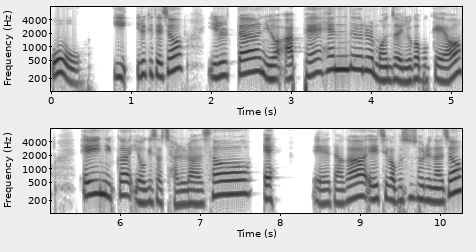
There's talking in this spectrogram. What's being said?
O. E. 이렇게 되죠? 일단 이 앞에 핸들을 먼저 읽어볼게요. A니까 여기서 잘라서 에. 에다가 H가 무슨 소리 나죠?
